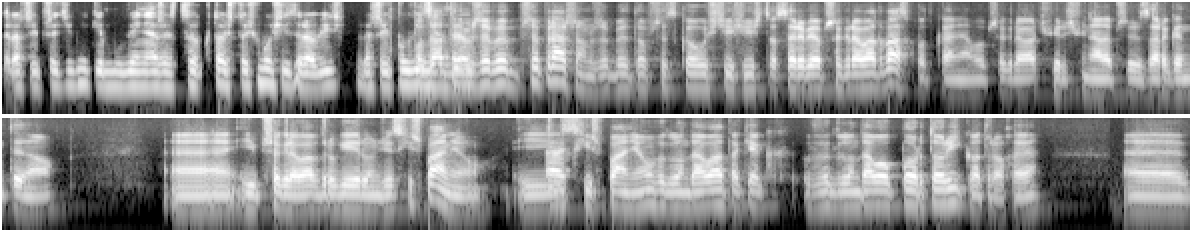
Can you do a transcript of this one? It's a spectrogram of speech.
raczej przeciwnikiem mówienia, że co, ktoś coś musi zrobić. Raczej powinien Poza tym, żeby, przepraszam, żeby to wszystko uściślić, to Serbia przegrała dwa spotkania, bo przegrała ćwierćfinale przecież z Argentyną e, i przegrała w drugiej rundzie z Hiszpanią. I tak. z Hiszpanią wyglądała tak, jak wyglądało Porto Rico trochę e,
